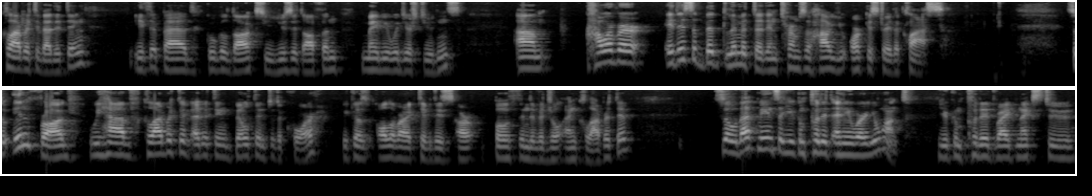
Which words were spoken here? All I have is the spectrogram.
collaborative editing, Etherpad, Google Docs, you use it often, maybe with your students. Um, however, it is a bit limited in terms of how you orchestrate a class. So in Frog, we have collaborative editing built into the core because all of our activities are both individual and collaborative. So that means that you can put it anywhere you want. You can put it right next to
